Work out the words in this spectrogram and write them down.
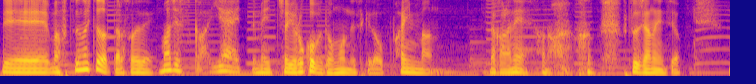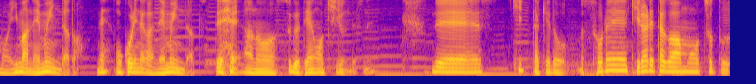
で、まあ普通の人だったらそれで、マジっすか？イエーイってめっちゃ喜ぶと思うんですけど、ファインマンだからね、あの 普通じゃないんですよ。もう今眠いんだと。ね、怒りながら眠いんだっつって、あの、すぐ電話切るんですね。で、切ったけど、それ切られた側もちょっと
